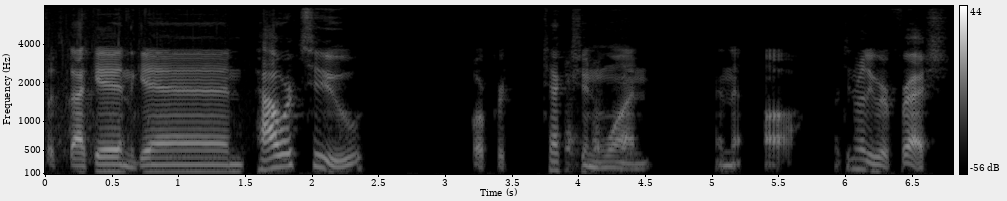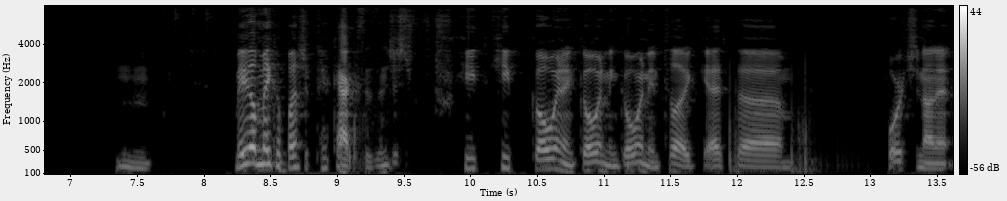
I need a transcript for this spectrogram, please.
Put back in again. Power 2, or protection 1. And, oh, I didn't really refresh. Hmm. Maybe I'll make a bunch of pickaxes and just keep, keep going and going and going until I get um, fortune on it.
